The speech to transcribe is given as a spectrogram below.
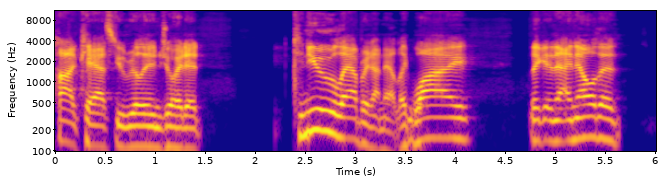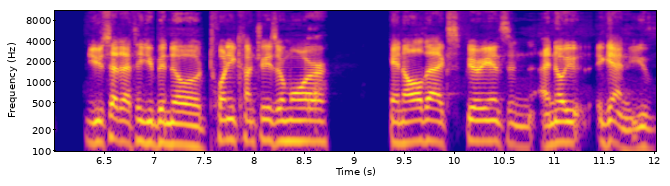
podcast. You really enjoyed it. Can you elaborate on that? Like why? Like, and I know that you said I think you've been to 20 countries or more, and all that experience. And I know you again. You've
